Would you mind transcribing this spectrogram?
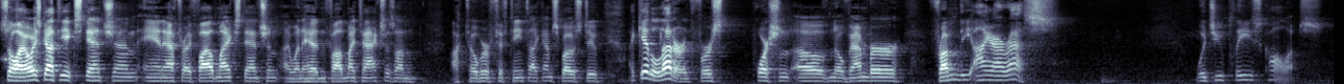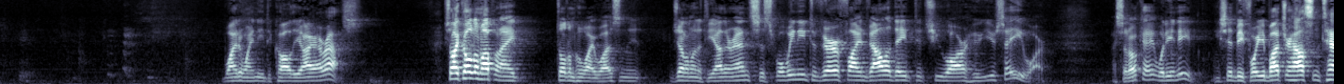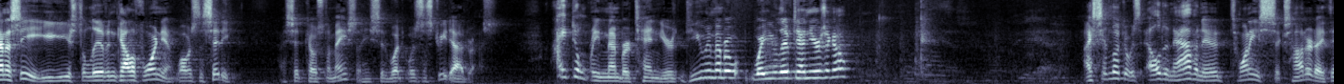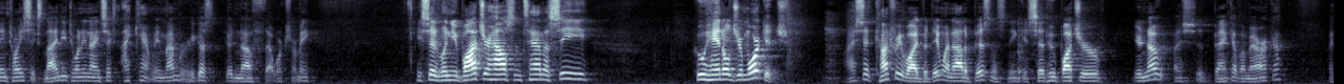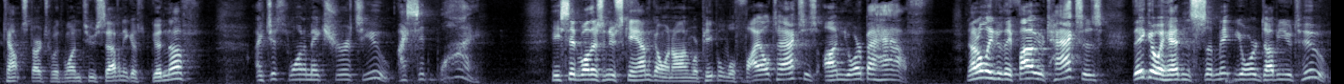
So I always got the extension, and after I filed my extension, I went ahead and filed my taxes on October 15th, like I'm supposed to. I get a letter, the first portion of November, from the IRS. Would you please call us? Why do I need to call the IRS? So I called them up and I told them who I was, and the gentleman at the other end says, Well, we need to verify and validate that you are who you say you are. I said, Okay, what do you need? He said, Before you bought your house in Tennessee, you used to live in California. What was the city? I said, Costa Mesa. He said, What was the street address? I don't remember 10 years. Do you remember where you lived 10 years ago? I said, Look, it was Elden Avenue, 2600, I think, 2690, 296. I can't remember. He goes, Good enough. That works for me. He said, When you bought your house in Tennessee, who handled your mortgage? I said Countrywide, but they went out of business. And he said, Who bought your, your note? I said, Bank of America. Account starts with 127. He goes, Good enough. I just want to make sure it's you. I said, Why? He said, Well, there's a new scam going on where people will file taxes on your behalf. Not only do they file your taxes, they go ahead and submit your W 2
